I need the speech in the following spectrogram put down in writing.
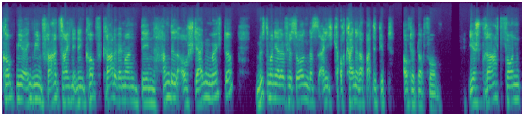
kommt mir irgendwie ein Fragezeichen in den Kopf. Gerade wenn man den Handel auch stärken möchte, müsste man ja dafür sorgen, dass es eigentlich auch keine Rabatte gibt auf der Plattform. Ihr spracht von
